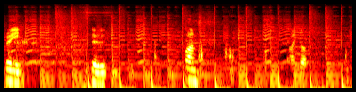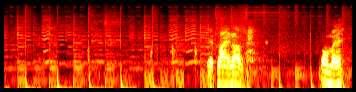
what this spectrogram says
Three, two, one. I got Yeah, Brian on. One minute.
